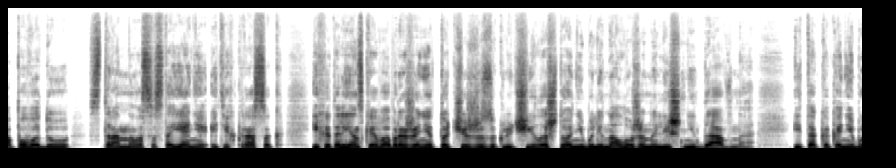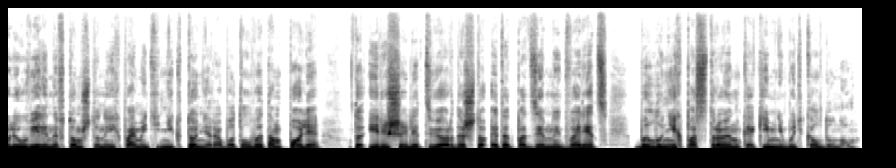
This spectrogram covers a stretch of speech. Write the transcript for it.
По поводу странного состояния этих красок их итальянское воображение тотчас же заключило, что они были наложены лишь недавно, и так как они были уверены в том, что на их памяти никто не работал в этом поле, то и решили твердо, что этот подземный дворец был у них построен каким-нибудь колдуном.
